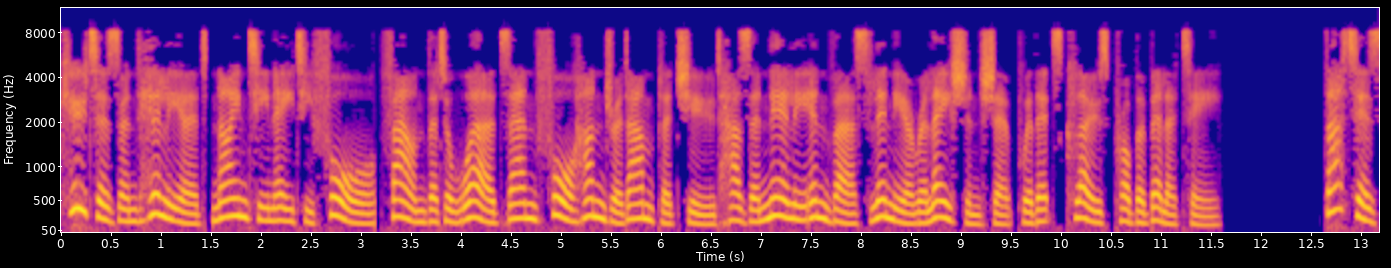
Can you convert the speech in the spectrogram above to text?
Kutas and Hillyard 1984 found that a word's N400 amplitude has a nearly inverse linear relationship with its cloze probability. That is,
